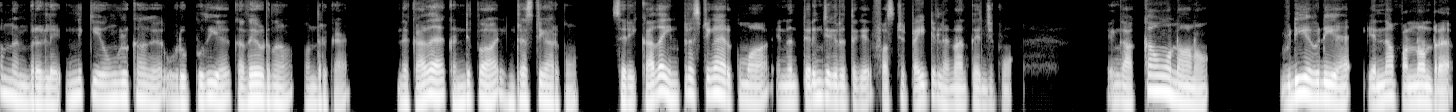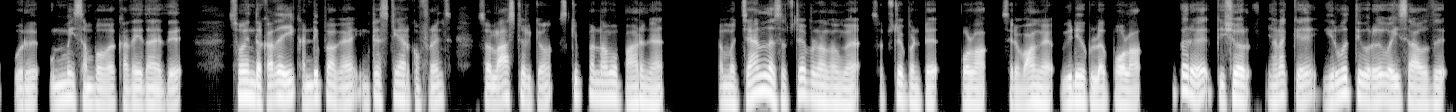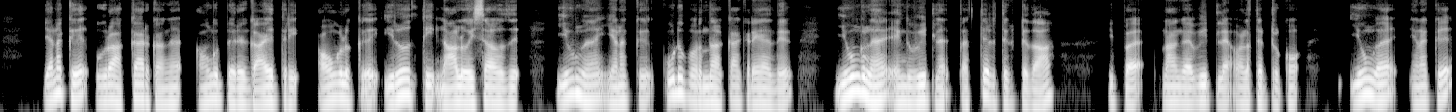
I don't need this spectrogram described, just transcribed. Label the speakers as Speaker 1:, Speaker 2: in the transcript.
Speaker 1: வணக்கம் நண்பர்களே! இன்னைக்கு உங்களுக்காக ஒரு புதிய கதையோடு தான் வந்திருக்கேன். இந்த கதை கண்டிப்பாக இன்ட்ரெஸ்டிங்காக இருக்கும். சரி கதை இன்ட்ரெஸ்டிங்காக இருக்குமா என்னன்னு தெரிஞ்சுக்கிறதுக்கு ஃபர்ஸ்ட்டு டைட்டில் என்னன்னு தெரிஞ்சுப்போம். எங்கள் அக்காவும் நானும் விடிய விடிய என்ன பண்ணோன்ற ஒரு உண்மை சம்பவ கதை தான் இது. ஸோ இந்த கதை கண்டிப்பாக இன்ட்ரெஸ்டிங்காக இருக்கும் ஃப்ரெண்ட்ஸ். ஸோ லாஸ்ட் வரைக்கும் ஸ்கிப் பண்ணாமல் பாருங்கள் நம்ம சேனலை சப்ஸ்கிரைப் பண்ணாதவங்க சப்ஸ்கிரைப் பண்ணிட்டு போகலாம் சரி வாங்க வீடியோக்குள்ளே போகலாம் பேர் கிஷோர். எனக்கு இருபத்தி ஒரு வயசாகுது எனக்கு ஒரு அக்கா இருக்காங்க. அவங்க பேரு காயத்ரி. அவங்களுக்கு 24 நாலு வயசாகுது இவங்க எனக்கு கூட பொறந்த அக்கா கிடையாது. இவங்கள எங்க வீட்ல தத்தெடுத்துக்கிட்டு தான் இப்ப நாங்க வீட்ல வளர்த்துட்ருக்கோம். இவங்க எனக்கு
